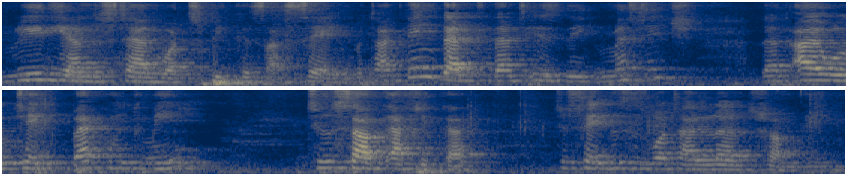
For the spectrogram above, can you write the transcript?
really understand what speakers are saying. But I think that that is the message that I will take back with me to South Africa to say this is what I learned from the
